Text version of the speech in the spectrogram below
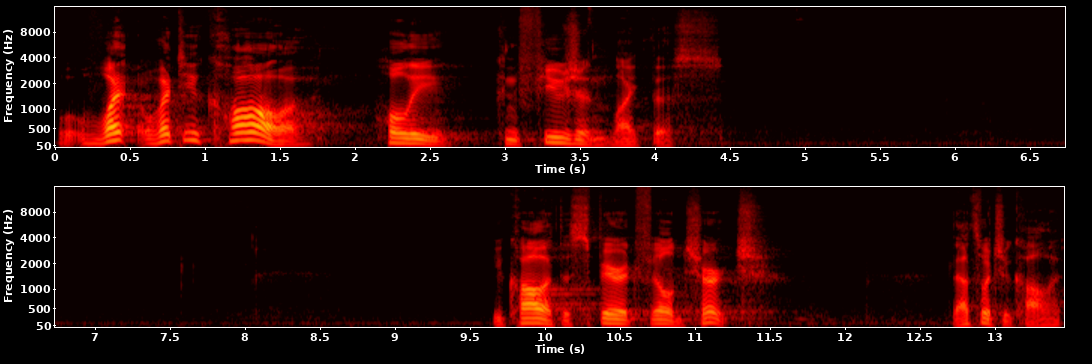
What, what do you call holy confusion like this? You call it the spirit filled church. That's what you call it.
